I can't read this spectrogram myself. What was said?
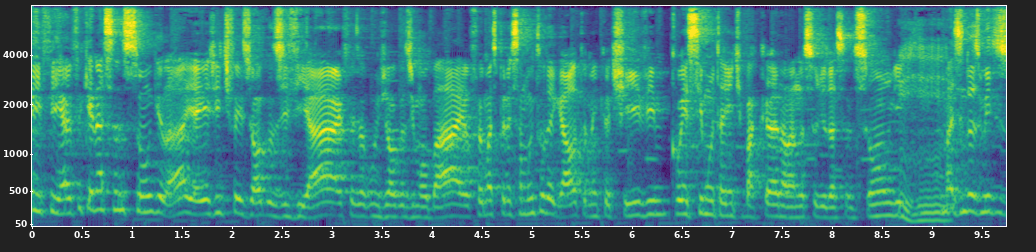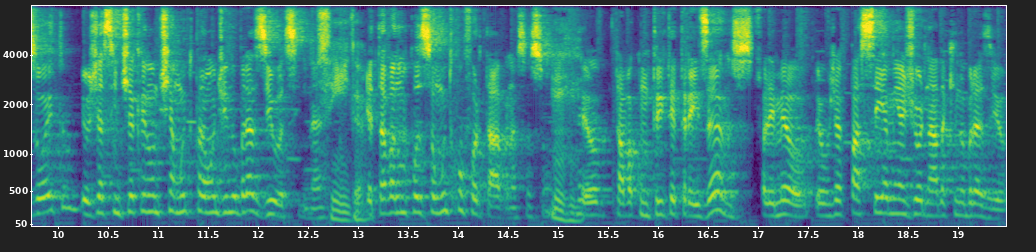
enfim, aí eu fiquei na Samsung lá, e aí a gente fez jogos de VR, fez alguns jogos de mobile. Foi uma experiência muito legal também que eu tive. Conheci muita gente bacana lá no estúdio da Samsung. Uhum. Mas em 2018, eu já sentia que eu não tinha muito pra onde ir no Brasil, assim, né? Sim, cara. Eu tava numa posição muito confortável na Samsung. Uhum. Eu tava com 33 anos, falei, meu, eu já passei a minha jornada aqui no Brasil,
